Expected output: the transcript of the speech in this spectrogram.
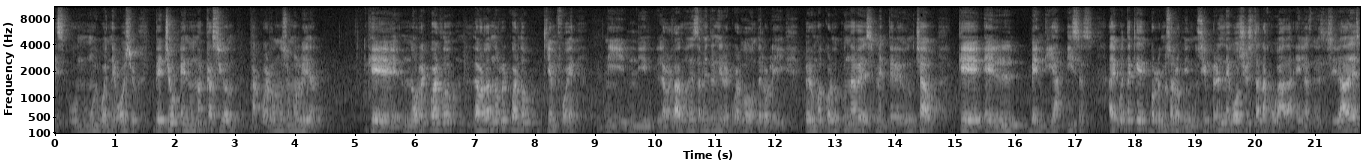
es un muy buen negocio. De hecho, en una ocasión, me acuerdo, no se me olvida, que no recuerdo, la verdad no recuerdo quién fue, ni, ni, la verdad honestamente ni recuerdo dónde lo leí, pero me acuerdo que una vez me enteré de un chavo que él vendía pizzas. Hay cuenta que volvemos a lo mismo, siempre el negocio está la jugada en las necesidades,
